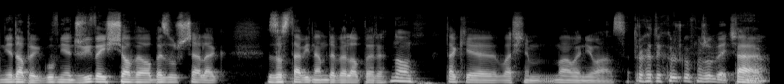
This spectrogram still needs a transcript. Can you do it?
niedobrych, głównie drzwi wejściowe o bez uszczelek, zostawi nam deweloper. No, takie właśnie małe niuanse. Trochę tych kruczków może być. Tak,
